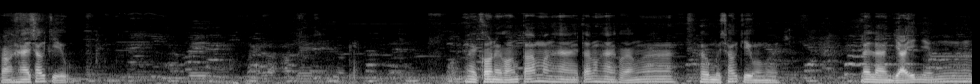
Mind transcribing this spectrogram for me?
còn 26 triệu. Này, con này khoảng 8 ăn 2 8 ăn 2 khoảng ờ, hơn 16 triệu mọi người. Đây là dạy những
